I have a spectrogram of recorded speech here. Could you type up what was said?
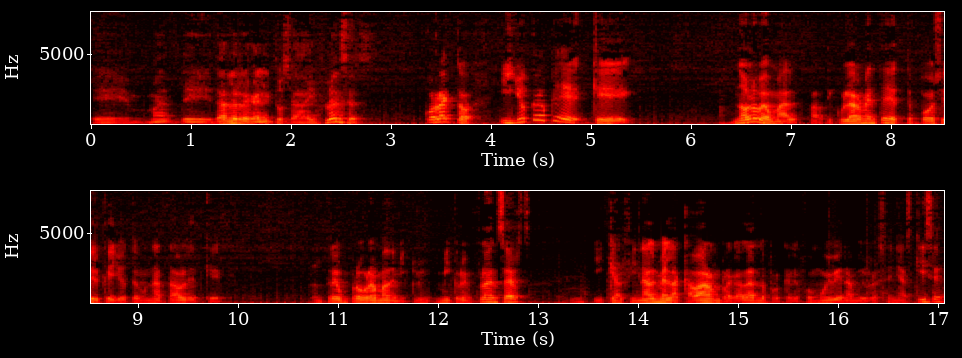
eh, de darle regalitos a influencers. Correcto. Y yo creo que, que no lo veo mal. Particularmente te puedo decir que yo tengo una tablet que entré a un programa de micro, microinfluencers y que al final me la acabaron regalando porque le fue muy bien a mis reseñas que hice.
